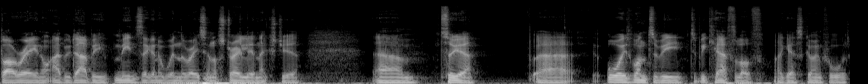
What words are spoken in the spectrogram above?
Bahrain or Abu Dhabi means they're going to win the race in Australia next year. Um, so yeah, uh, always one to be to be careful of, I guess, going forward.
